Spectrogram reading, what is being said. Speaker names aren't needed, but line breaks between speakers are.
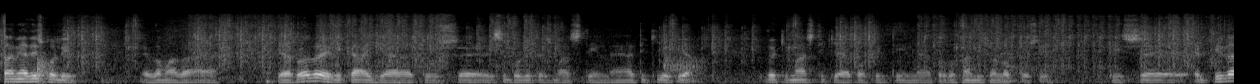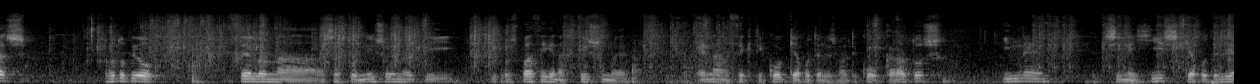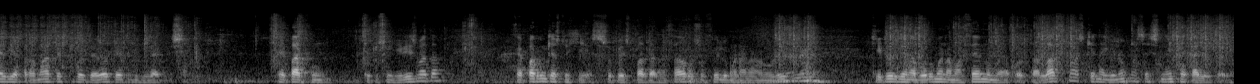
Ήταν μια δύσκολη εβδομάδα για τα πρόεδρα, ειδικά για τους ε, συμπολίτες μας στην ε, Αττική, η οποία δοκιμάστηκε από αυτή την ε, πρωτοφανή χιονόπτωση της ελπίδας. Αυτό το οποίο θέλω να σας τονίσω είναι ότι η προσπάθεια για να χτίσουμε ένα ανθεκτικό και αποτελεσματικό κράτος είναι συνεχής και αποτελεί αδιαπραγμάτευτη προτεραιότητα για την κυβέρνηση. Θα υπάρχουν και πισωγυρίσματα, θα υπάρχουν και αστοχίες, τι οποίες πάντα με θάρρος οφείλουμε να αναγνωρίζουμε, κυρίως για να μπορούμε να μαθαίνουμε από τα λάθη μας και να γινόμαστε συνέχεια καλύτεροι.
